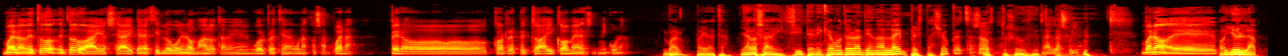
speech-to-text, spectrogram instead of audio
Bueno, de todo, de todo hay, o sea, hay que decir lo bueno y lo malo. También WordPress tiene algunas cosas buenas, pero con respecto a e-commerce, ninguna. Bueno, pues ya está. Ya lo sabéis. Si tenéis que montar una tienda online, PrestaShop. PrestaShop es tu solución. Es la suya. bueno, eh, o Joomla.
